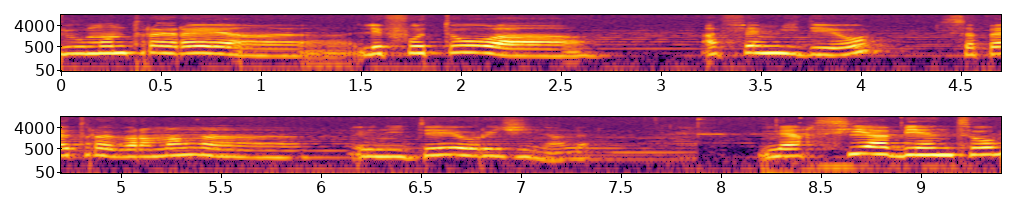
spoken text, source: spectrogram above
Je vous montrerai euh, les photos à, fin vidéo. Ça peut être vraiment euh, une idée originale. Merci, à bientôt.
